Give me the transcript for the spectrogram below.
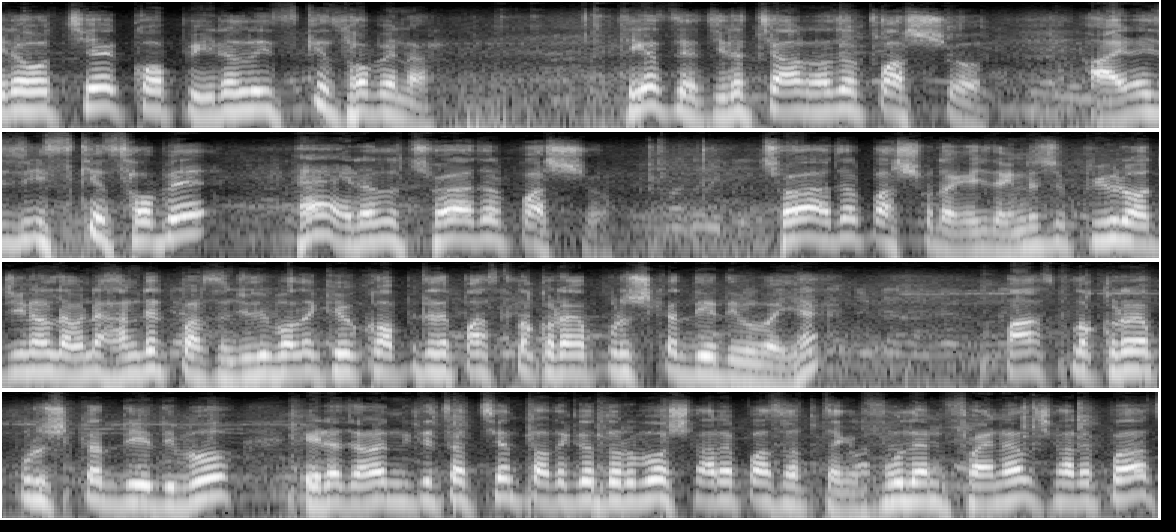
এটা হচ্ছে কপি, এটা স্কেচ হবে না। ঠিক আছে? যেটা চার হাজার পাঁচশো। আর স্কেচ হবে হ্যাঁ এটা হাজার পাঁচশো। হাজার পাঁচশো দেখেন, এটা মানে হান্ড্রেড পার্সেন্ট যদি বলে কেউ পাঁচ লক্ষ টাকা পুরস্কার দিয়ে দিব ভাই হ্যাঁ? পাঁচ লক্ষ টাকা পুরস্কার দিয়ে দিব। এটা যারা নিতে চাচ্ছেন তাদেরকে ধরবো সাড়ে পাঁচ হাজার টাকা ফুল অ্যান্ড ফাইনাল সাড়ে পাঁচ।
